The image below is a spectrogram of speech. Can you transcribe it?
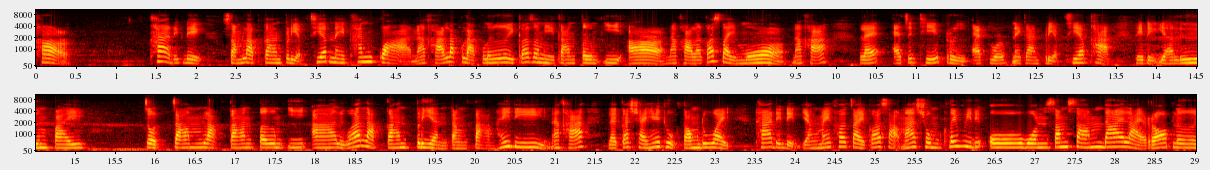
car ค่ะเด็กๆสำหรับการเปรียบเทียบในขั้นกว่านะคะ หลักๆเลยก็จะมีการเติม er นะคะ แล้วก็ใส่ more นะคะและ adjective หรือ adverb ในการเปรียบเทียบค่ะ เด็กๆ อย่าลืมไป จดจำหลักการเติม er หรือว่าหลักการเปลี่ยนต่างๆ ให้ดีนะคะ และก็ใช้ให้ถูกต้องด้วย ถ้าเด็กๆยังไม่เข้าใจก็สามารถชมคลิปวิดีโอวนซ้ำๆได้หลายรอบเลย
